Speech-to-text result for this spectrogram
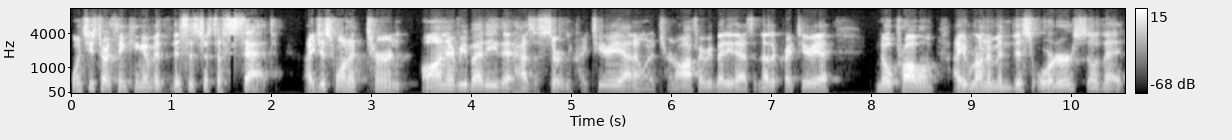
once you start thinking of it, this is just a set. I just want to turn on everybody that has a certain criteria and I want to turn off everybody that has another criteria. No problem. I run them in this order so that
